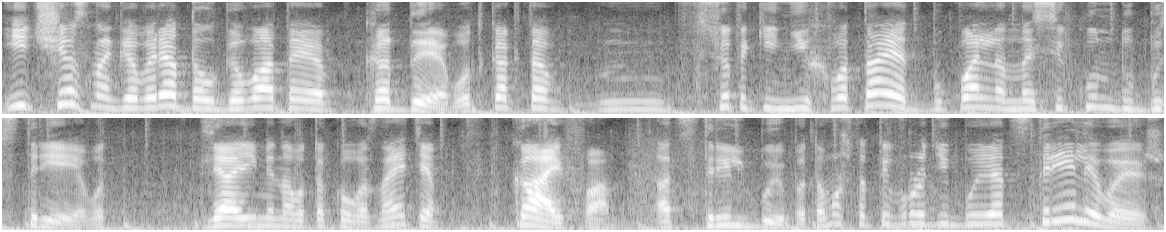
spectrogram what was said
И, честно говоря, долговатая КД. Вот как-то все-таки не хватает буквально на секунду быстрее. Вот для именно вот такого, знаете, кайфа от стрельбы. Потому что ты вроде бы и отстреливаешь,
